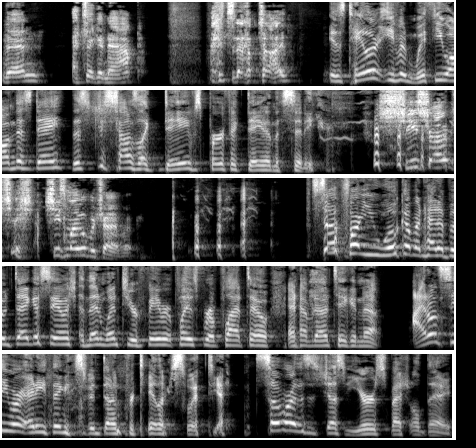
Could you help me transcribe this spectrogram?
Then I take a nap. it's nap time. Is Taylor even with you on this day? This just sounds like Dave's perfect day in the city. She's driving. She's my Uber driver. so far, you woke up and had a bodega sandwich and then went to your favorite place for a plateau and have now taken a nap. I don't see where anything has been done for Taylor Swift yet. So far, this is just your special day,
